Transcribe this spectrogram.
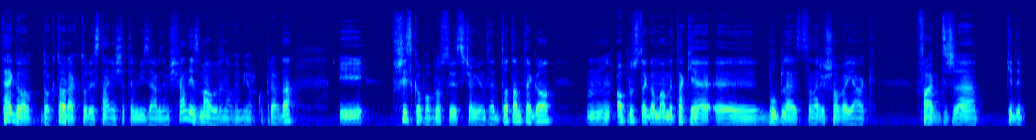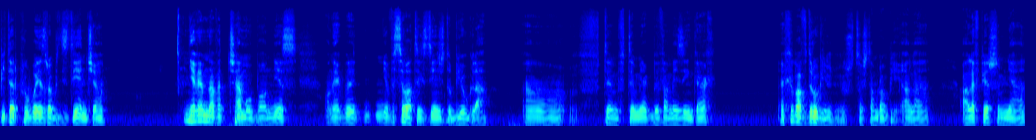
tego doktora, który stanie się tym Lizardem. Świat jest mały w Nowym Jorku, prawda? I wszystko po prostu jest ściągnięte do tamtego. Mm, oprócz tego mamy takie y, buble scenariuszowe jak fakt, że kiedy Peter próbuje zrobić zdjęcie, nie wiem nawet czemu, bo on nie jest, on jakby nie wysyła tych zdjęć do Bugla y, w tym, w tym jakby w Amazingach. E, chyba w drugim już coś tam robi, ale, ale w pierwszym nie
